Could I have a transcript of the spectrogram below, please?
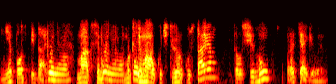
не под педаль. Поняла. Максимум, Поняла, максималку четверку ставим, толщину протягиваем.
